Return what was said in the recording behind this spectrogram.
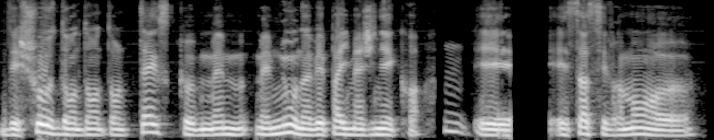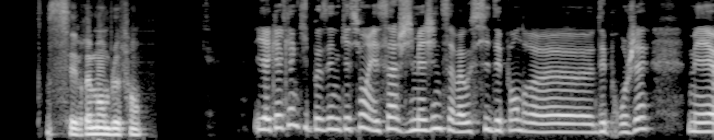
des choses dans, le texte que même, même nous, on n'avait pas imaginé. Quoi. Hmm. Et, et, ça, c'est vraiment, c'est vraiment bluffant. Il y a quelqu'un qui posait une question, et ça, j'imagine, ça va aussi dépendre des projets, mais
